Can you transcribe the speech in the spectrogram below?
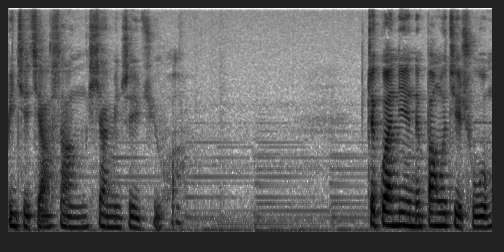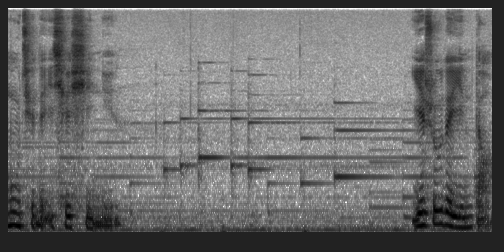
并且加上下面这一句话：这观念能帮我解除我目前的一切信念。耶稣的引导，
